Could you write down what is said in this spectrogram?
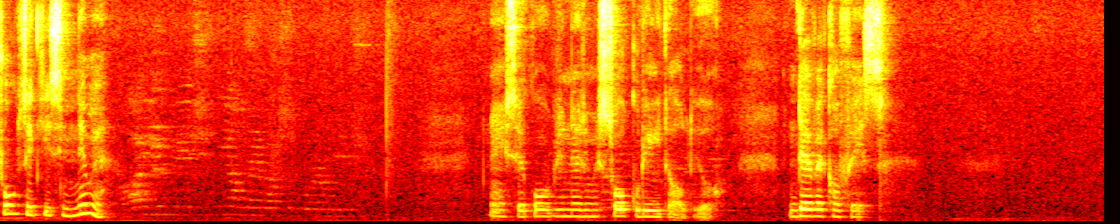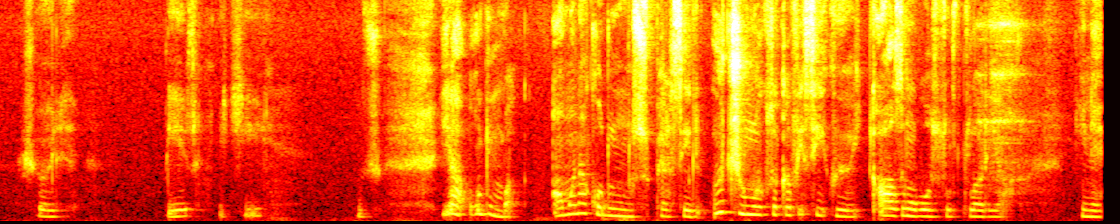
Çok zekisin değil mi? Neyse goblinlerimiz sol kuleyi de alıyor. Deve kafes. Şöyle. Bir, iki, üç. Ya oğlum bak. Amına kodunun süperseli. Üç yumrukta kafesi yıkıyor. Ağzımı bozdurdular ya. Yine.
